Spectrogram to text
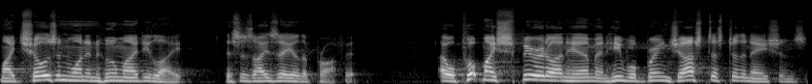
my chosen one in whom I delight. This is Isaiah the prophet. I will put my spirit on him, and he will bring justice to the nations.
